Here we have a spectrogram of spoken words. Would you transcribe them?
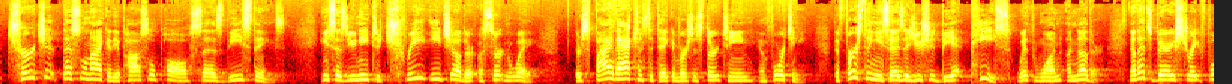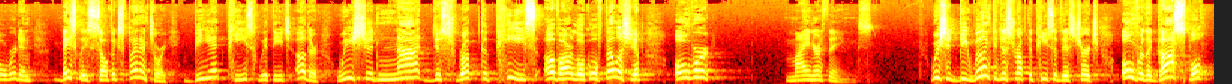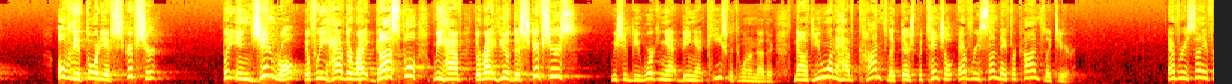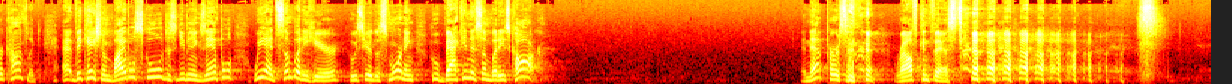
church at Thessalonica, the Apostle Paul says these things. He says, You need to treat each other a certain way. There's five actions to take in verses 13 and 14. The first thing he says is you should be at peace with one another. Now, that's very straightforward and basically self explanatory. Be at peace with each other. We should not disrupt the peace of our local fellowship over minor things. We should be willing to disrupt the peace of this church over the gospel, over the authority of Scripture. But in general, if we have the right gospel, we have the right view of the Scriptures, we should be working at being at peace with one another. Now, if you want to have conflict, there's potential every Sunday for conflict here. Every Sunday for conflict. At Vacation Bible School, just to give you an example, we had somebody here who was here this morning who backed into somebody's car. And that person, Ralph confessed.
